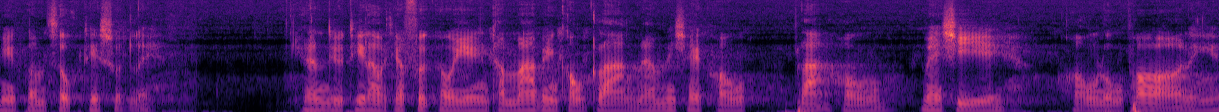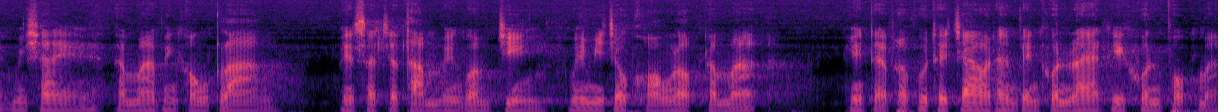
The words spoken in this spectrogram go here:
มีความสุขที่สุดเลยงั้นอยู่ที่เราจะฝึกเอาเองธรรมะเป็นของกลางนะ ไม่ใช่ของพระของแม่ชีของหลวงพ่ออะไรเงี้ยไม่ใช่ธรรมะเป็นของกลาง เป็นสัจธรรมเป็นความจริง ไม่มีเจ้าของหรอกธรรมะเพียงแต่พระพุทธเจ้าท่านเป็นคนแรกที่ค้นพบมา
